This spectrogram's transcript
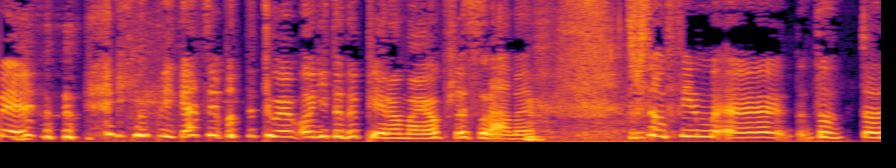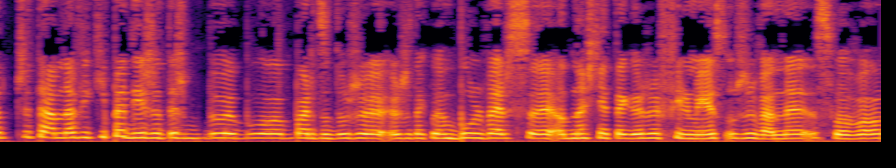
my. Implikacje pod tytułem, oni to dopiero mają przesrane. Zresztą film, e, to, to czytałam na Wikipedii, że też były, było bardzo duży, że tak powiem, bulwers e, odnośnie tego, że w filmie jest używane słowo,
